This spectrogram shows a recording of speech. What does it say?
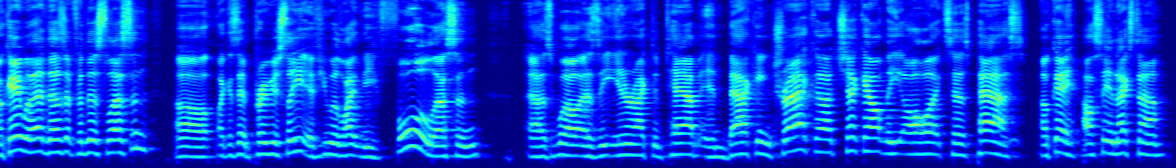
Okay, well that does it for this lesson. Uh, like I said previously, if you would like the full lesson, as well as the interactive tab and backing track, uh, check out the All Access Pass. Okay, I'll see you next time.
